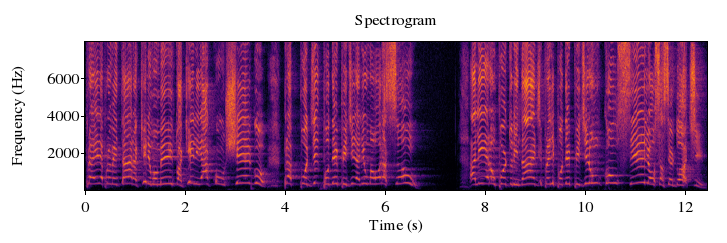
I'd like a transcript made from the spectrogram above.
para ele aproveitar aquele momento, aquele aconchego, para poder, poder pedir ali uma oração. Ali era a oportunidade para ele poder pedir um conselho ao sacerdote.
